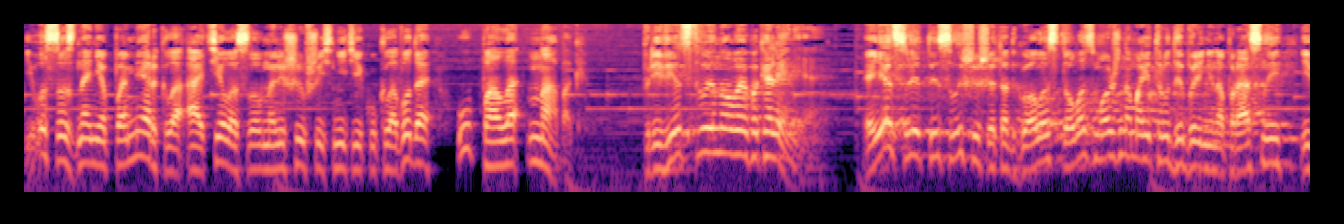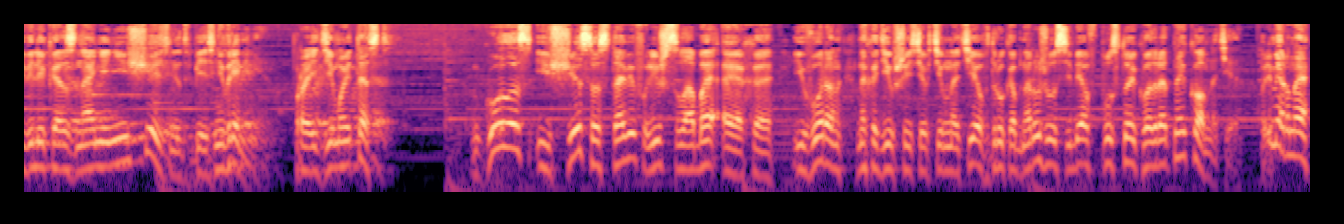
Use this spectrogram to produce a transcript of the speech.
его сознание померкло, а тело, словно лишившись нитей кукловода, упало на бок. «Приветствую новое поколение!» Если ты слышишь этот голос, то, возможно, мои труды были не напрасны, и великое знание не исчезнет в бездне времени. Пройди мой тест. Голос исчез, оставив лишь слабое эхо, и ворон, находившийся в темноте, вдруг обнаружил себя в пустой квадратной комнате, примерно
